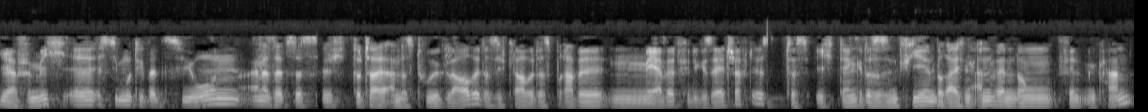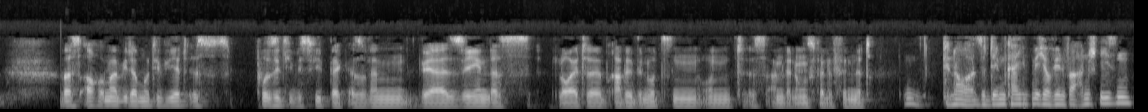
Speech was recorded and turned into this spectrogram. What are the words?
Ja, für mich äh, ist die Motivation einerseits, dass ich total an das Tool glaube, dass ich glaube, dass Brabbel ein Mehrwert für die Gesellschaft ist, dass ich denke, dass es in vielen Bereichen Anwendungen finden kann. Was auch immer wieder motiviert ist, positives Feedback. Also wenn wir sehen, dass Leute Brabbel benutzen und es Anwendungsfälle findet. Genau, also dem kann ich mich auf jeden Fall anschließen.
